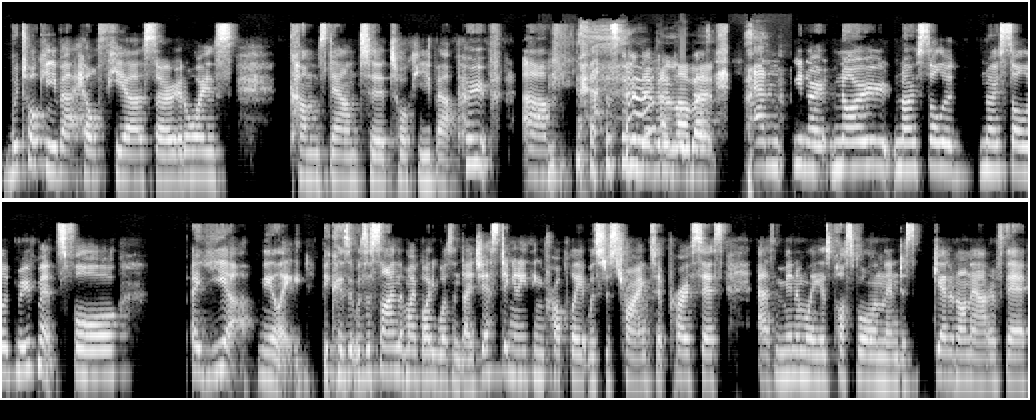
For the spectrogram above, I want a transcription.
we're talking about health here. So, it always, comes down to talking about poop um I love it. and you know no no solid no solid movements for a year nearly because it was a sign that my body wasn't digesting anything properly. It was just trying to process as minimally as possible and then just get it on out of there.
